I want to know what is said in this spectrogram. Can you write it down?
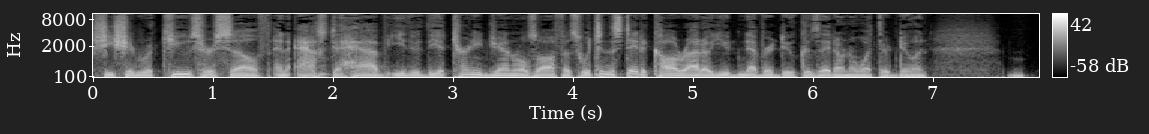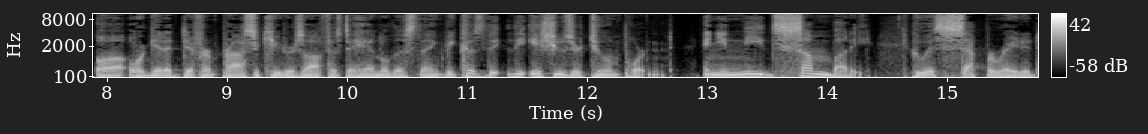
she should recuse herself and ask to have either the attorney general's office, which in the state of Colorado you'd never do because they don't know what they're doing, uh, or get a different prosecutor's office to handle this thing because the, the issues are too important. And you need somebody who is separated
